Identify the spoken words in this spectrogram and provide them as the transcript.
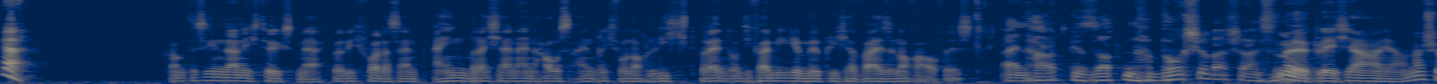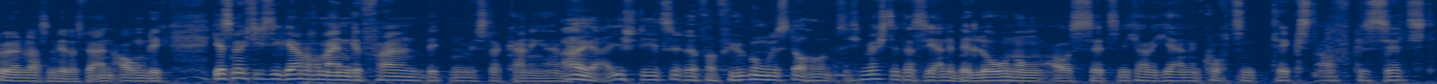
Ja, Kommt es Ihnen da nicht höchst merkwürdig vor, dass ein Einbrecher in ein Haus einbricht, wo noch Licht brennt und die Familie möglicherweise noch auf ist? Ein hartgesottener Bursche wahrscheinlich. Möglich, ja, ja. Na schön, lassen wir das für einen Augenblick. Jetzt möchte ich Sie gern noch um einen Gefallen bitten, Mr. Cunningham. Ah ja, ich stehe zu Ihrer Verfügung, Mr. Holmes. Ich möchte, dass Sie eine Belohnung aussetzen. Ich habe hier einen kurzen Text aufgesetzt.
